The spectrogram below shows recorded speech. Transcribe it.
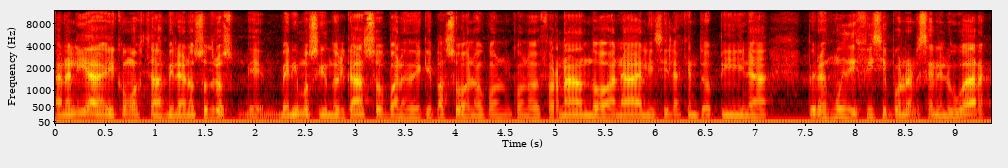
Analía, eh, ¿cómo estás? Mira, nosotros eh, venimos siguiendo el caso, bueno, de qué pasó, ¿no? Con, lo de Fernando, análisis, la gente opina, pero es muy difícil ponerse en el lugar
